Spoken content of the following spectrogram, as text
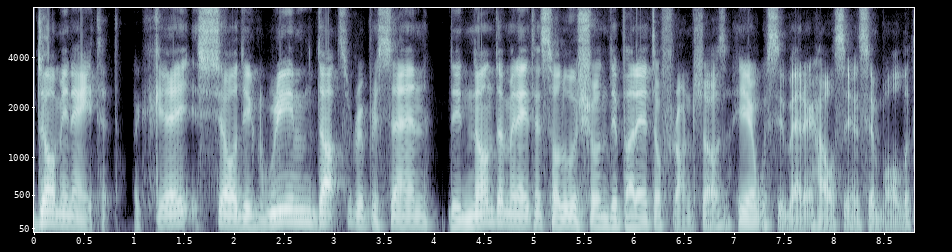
dominated. Okay, so the green dots represent the non-dominated solution, the Pareto front. So here we see better things evolve.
